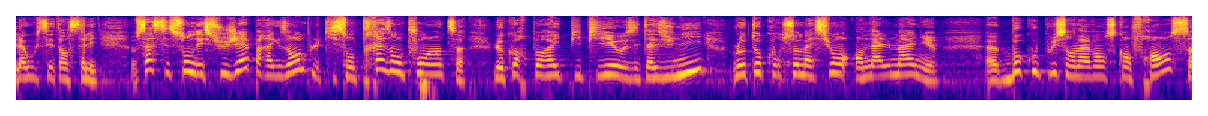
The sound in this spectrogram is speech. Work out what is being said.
là où c'est installé. Donc ça, ce sont des sujets, par exemple, qui sont très en pointe. Le corporate PPA aux États-Unis, l'autoconsommation en Allemagne, euh, beaucoup plus en avance qu'en France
